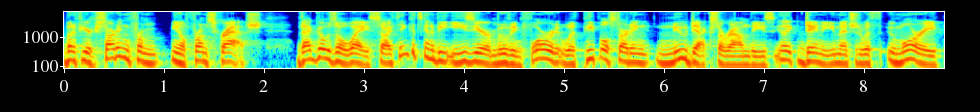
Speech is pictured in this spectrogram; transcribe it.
But if you're starting from, you know, from scratch, that goes away. So I think it's going to be easier moving forward with people starting new decks around these. Like Dana, you mentioned with Umori,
